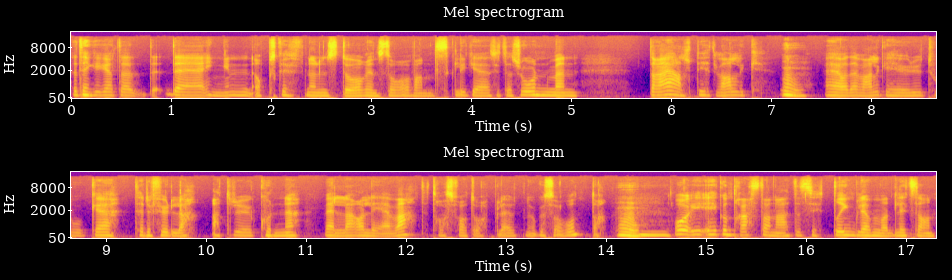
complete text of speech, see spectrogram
det tenker jeg at det, det er ingen oppskrift når du står i en stor og vanskelig situasjon, men det er alltid et valg. Mm. Eh, Og det valget har jo du tatt til det fulle. At du kunne velge å leve til tross for at du opplevde noe så vondt. da. Mm. Og i, i kontrastene at sutring blir på en måte litt sånn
